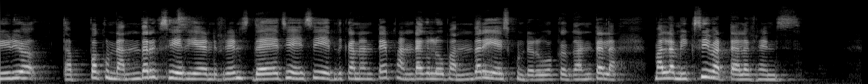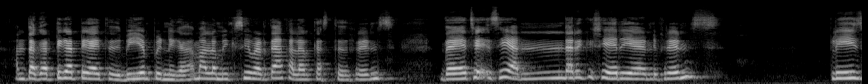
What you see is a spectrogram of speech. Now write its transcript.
వీడియో తప్పకుండా అందరికి షేర్ చేయండి ఫ్రెండ్స్. దయచేసి ఎందుకనంటే పండగలోపు అందరూ వేసుకుంటారు ఒక గంటల మళ్ళీ మిక్సీ పట్టాలి ఫ్రెండ్స్? అంత గట్టి గట్టిగా అవుతుంది బియ్యం పిండి కదా మళ్ళీ మిక్సీ పడితే ఆ కలర్కి వస్తుంది ఫ్రెండ్స్. దయచేసి అందరికీ షేర్ చేయండి ఫ్రెండ్స్. ప్లీజ్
